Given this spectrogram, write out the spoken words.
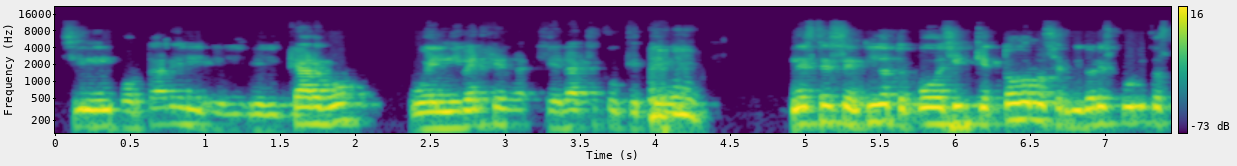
sin importar el, cargo o el nivel jerárquico que tenga. En este sentido, te puedo decir que todos los servidores públicos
